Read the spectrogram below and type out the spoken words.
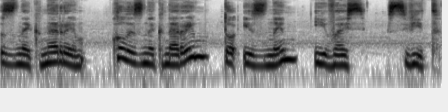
зникне Рим. Коли зникне Рим, то і з ним і весь світ.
